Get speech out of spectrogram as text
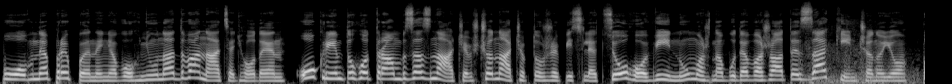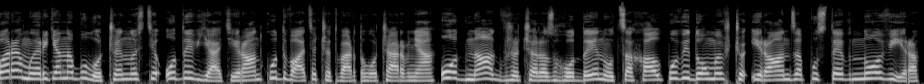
повне припинення вогню на 12 годин. Окрім того, Трамп зазначив, що, начебто, вже після цього війну можна буде вважати закінченою. Перемир'я набуло чинності о 9 ранку, 24 червня. Однак, вже через годину Цахал повідомив, що Іран запустив нові ракети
